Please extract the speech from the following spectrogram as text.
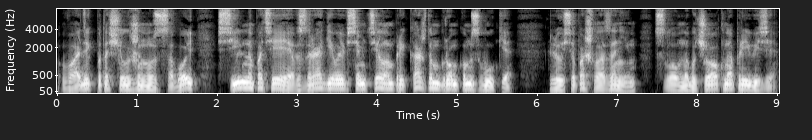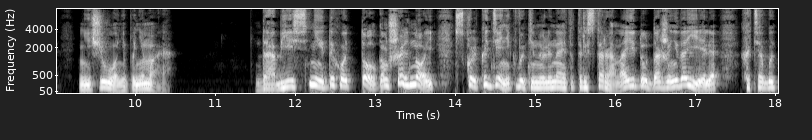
Вадик потащил жену за собой, сильно потея, вздрагивая всем телом при каждом громком звуке. Люся пошла за ним, словно бычок на привязи, ничего не понимая. «Да объясни ты хоть толком, шальной! Сколько денег выкинули на этот ресторан, а еду даже не доели! Хотя бы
